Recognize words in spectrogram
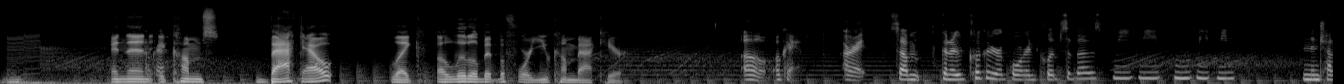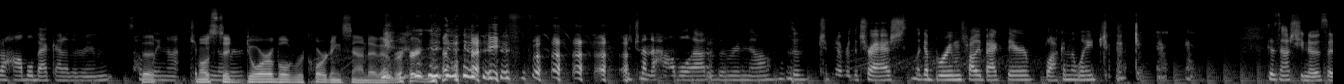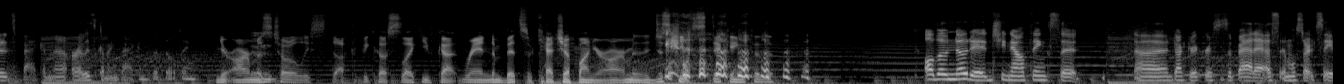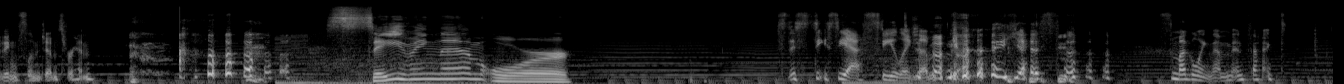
and then Okay. it comes back out like a little bit before you come back here. Oh, okay. All right. So I'm gonna quickly record clips of those. Meet, meet, meet, meet, meet. And then try to hobble back out of the room. Hopefully not tripping Most over. adorable recording sound I've ever heard in my life. I'm trying to hobble out of the room now. The, tripping over the trash. Like a broom's probably back there blocking the way. Because now she knows that it's back in the, or at least coming back into the building. Your arm is mm. totally stuck because like you've got random bits of ketchup on your arm and it just keeps sticking to the Although noted, she now thinks that uh, Dr. Icarus is a badass and will start saving Slim Jims for him. saving them or S- s- yeah, stealing them. yes. Smuggling them, in fact.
